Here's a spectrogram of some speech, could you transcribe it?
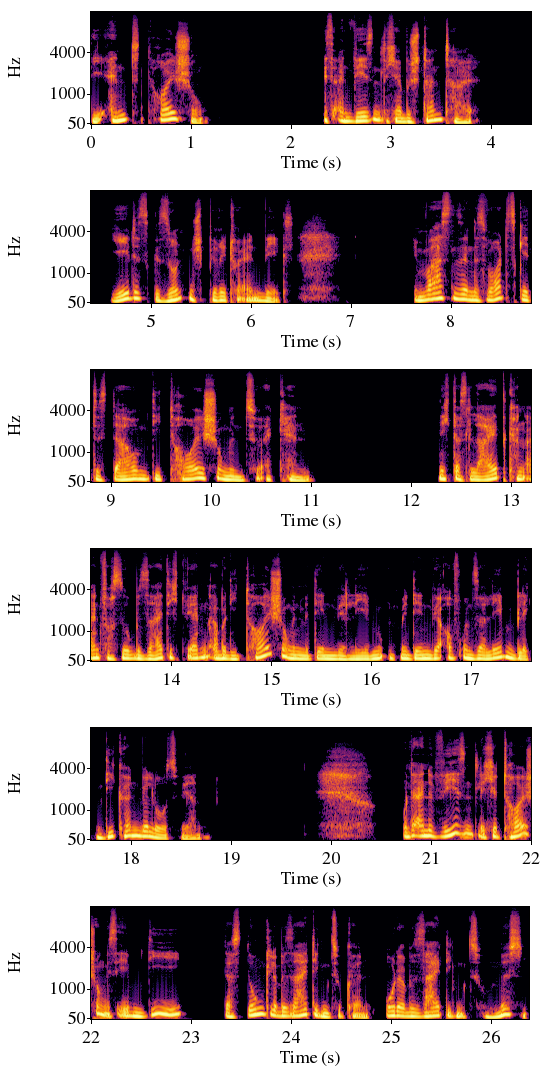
die Enttäuschung, ist ein wesentlicher Bestandteil jedes gesunden spirituellen Wegs. Im wahrsten Sinne des Wortes geht es darum, die Täuschungen zu erkennen. Nicht das Leid kann einfach so beseitigt werden, aber die Täuschungen, mit denen wir leben und mit denen wir auf unser Leben blicken, die können wir loswerden. Und eine wesentliche Täuschung ist eben die, das Dunkle beseitigen zu können oder beseitigen zu müssen.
